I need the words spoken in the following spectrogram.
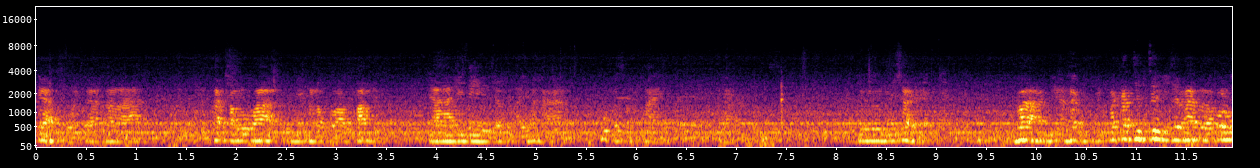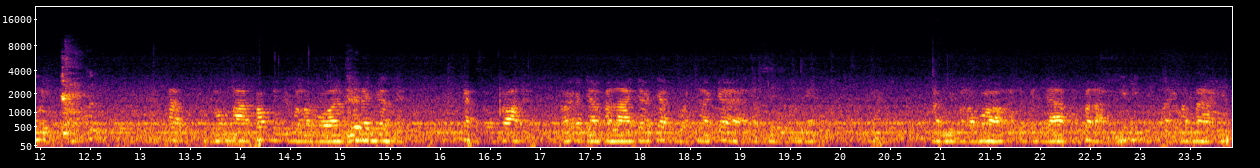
แก้ปวดยาพาราถ้าเขารู้ว่ามีพรบปั๊บยาดีๆจะไหลมาหาผู้ประสบภัยคือไม่ใช่ ว่าเนี่ยครับมันก็จริงๆใช่ไหมเราก็รู้อีกถ้าลงมาปั๊บมันมีพรบไม่ได้เงินเนี่ยแค่สองก้อนเนี่ยร้อยกับยาพาราแก้แก้ปวดยาแก้อักเสบพวกนี้ถ้ามีพรบอาจจะเป็นยาของฝรั่งนิดนิดหน่อยมากๆเนี่ย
